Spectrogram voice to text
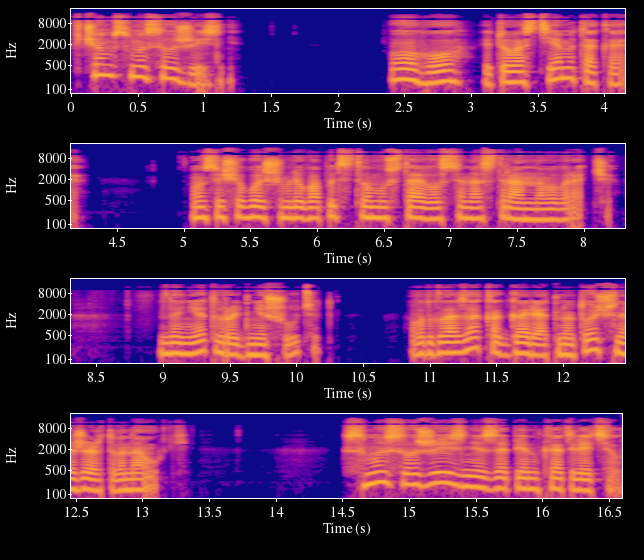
В чем смысл жизни? Ого, это у вас тема такая? Он с еще большим любопытством уставился на странного врача. Да нет, вроде не шутит. А вот глаза как горят, но точно жертва науки. «Смысл жизни», — запинка ответил.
